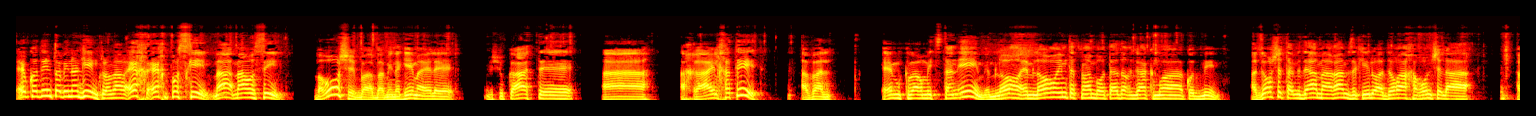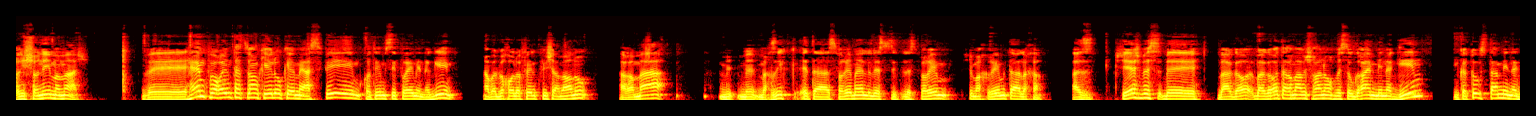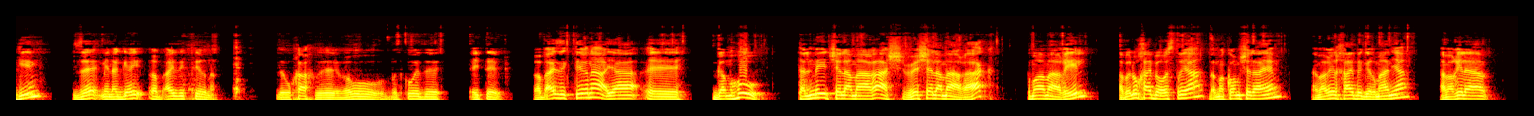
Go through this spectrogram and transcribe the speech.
הם כותבים את המנהגים, כלומר, איך, איך פוסקים, מה, מה עושים. ברור שבמנהגים האלה משוקעת אה, ההכרעה ההלכתית, אבל הם כבר מצטנעים, הם לא, הם לא רואים את עצמם באותה דרגה כמו הקודמים. הדור של תלמידי המהר"ם זה כאילו הדור האחרון של הראשונים ממש. והם כבר רואים את עצמם כאילו כמאספים, כותבים ספרי מנהגים, אבל בכל אופן, כפי שאמרנו, הרמה מחזיק את הספרים האלה לספרים שמכריעים את ההלכה. אז כשיש בס, בהגאות הרמה בשולחן ערוך בסוגריים מנהגים, אם כתוב סתם מנהגים, זה מנהגי רב אייזיק טירנה. זה הוכח, זה ראו, בדקו את זה היטב. רב אייזיק טירנה היה אה, גם הוא תלמיד של המהר"ש ושל המהר"ק, כמו המהריל, אבל הוא חי באוסטריה, במקום שלהם, המהריל חי בגרמניה, המהריל היה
